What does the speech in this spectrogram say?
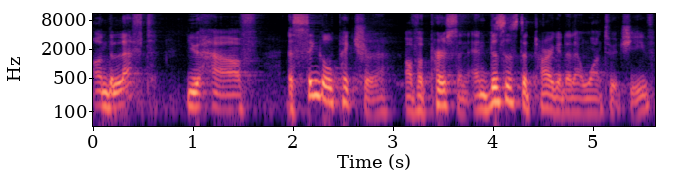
on the left, you have a single picture of a person, and this is the target that I want to achieve.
